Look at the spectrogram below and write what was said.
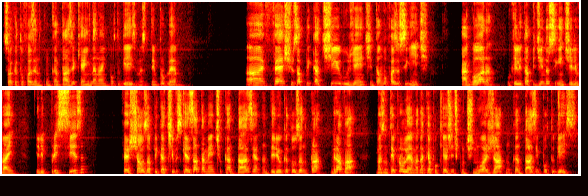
Só que eu estou fazendo com Camtasia que ainda não é em português, mas não tem problema. Ai, feche os aplicativos, gente. Então vou fazer o seguinte. Agora, o que ele está pedindo é o seguinte: ele vai, ele precisa fechar os aplicativos, que é exatamente o Camtasia anterior que eu estou usando para gravar. Mas não tem problema, daqui a pouquinho a gente continua já com Camtasia em português.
